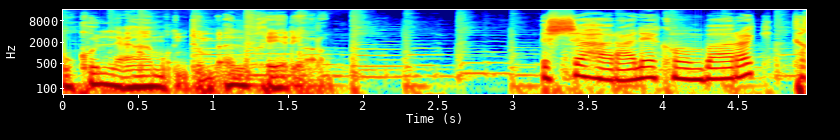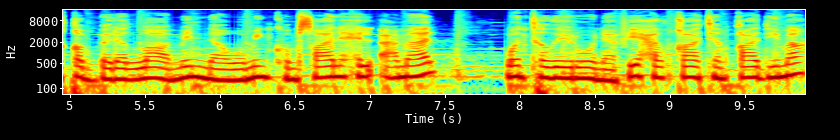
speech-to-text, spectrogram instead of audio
وكل عام وأنتم بألف خير يا رب. الشهر عليكم مبارك. تقبل الله منا ومنكم صالح الأعمال. وانتظرونا في حلقات قادمة.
